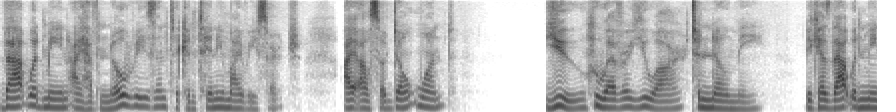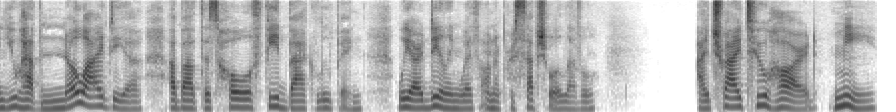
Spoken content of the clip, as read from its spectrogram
That would mean I have no reason to continue my research. I also don't want you, whoever you are, to know me, because that would mean you have no idea about this whole feedback looping we are dealing with on a perceptual level. I try too hard, me,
